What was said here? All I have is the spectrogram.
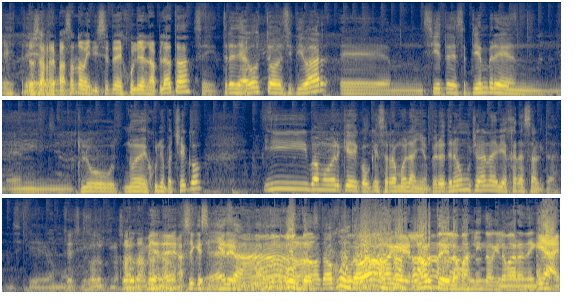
Este, Entonces, repasando 27 de julio en La Plata. Sí, 3 de agosto en City Bar, eh, 7 de septiembre en, en Club 9 de Julio en Pacheco. Y vamos a ver qué, con qué cerramos el año. Pero tenemos muchas ganas de viajar a Salta. Así que vamos. Que nosotros, nosotros Anda, también, anda. ¿eh? Así que si quieren, vamos ah, todos juntos. vamos todos juntos, La vamos. que el norte es lo más lindo y lo más grande que hay.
